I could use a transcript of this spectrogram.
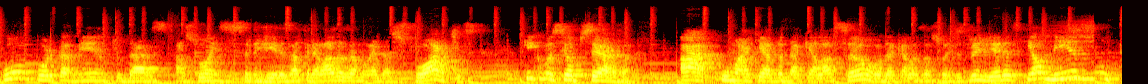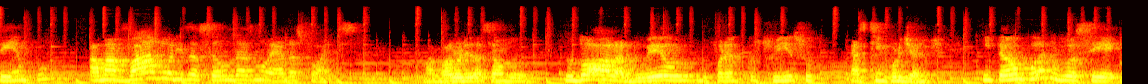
comportamento das ações estrangeiras atreladas a moedas fortes, o que, que você observa? Há uma queda daquela ação ou daquelas ações estrangeiras e, ao mesmo tempo, há uma valorização das moedas fortes. Uma valorização do, do dólar, do euro, do franco suíço, assim por diante. Então, quando você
